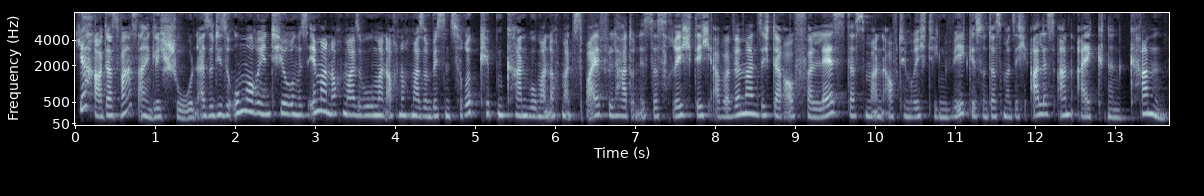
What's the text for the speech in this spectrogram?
Ja, das war's eigentlich schon. Also diese Umorientierung ist immer noch mal so, wo man auch noch mal so ein bisschen zurückkippen kann, wo man noch mal Zweifel hat und ist das richtig. Aber wenn man sich darauf verlässt, dass man auf dem richtigen Weg ist und dass man sich alles aneignen kann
